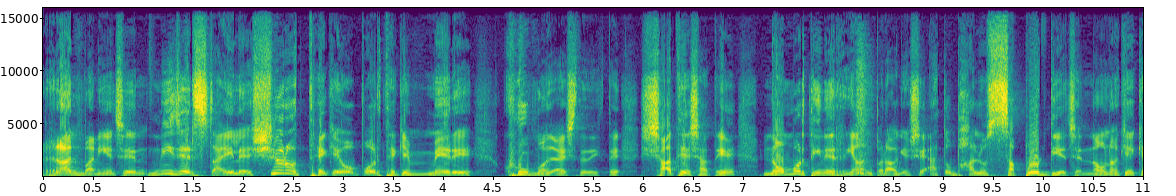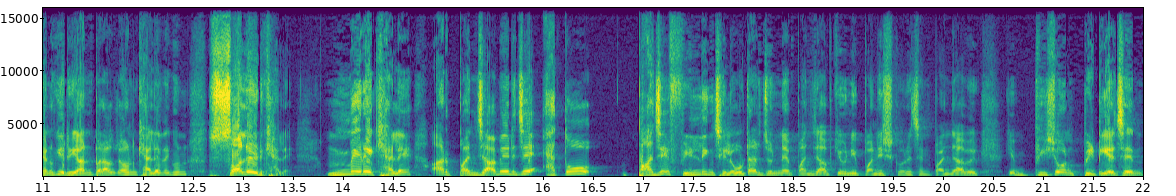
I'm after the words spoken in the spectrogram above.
রান বানিয়েছেন নিজের স্টাইলে শুরু থেকে ওপর থেকে মেরে খুব মজা আসতে দেখতে। সাথে সাথে নম্বর তিনে রিয়ান পরাগ এসে এত ভালো সাপোর্ট দিয়েছেন না ওনাকে। কেন কি রিয়ান পরাগ যখন খেলে দেখুন সলিড খেলে, মেরে খেলে, আর পাঞ্জাবের যে এত বাজে ফিল্ডিং ছিল ওটার জন্য পাঞ্জাবকে উনি পানিশ করেছেন। পাঞ্জাবকে ভীষণ পিটিয়েছেন,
